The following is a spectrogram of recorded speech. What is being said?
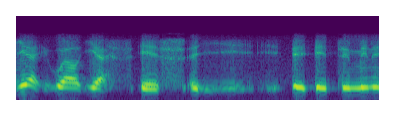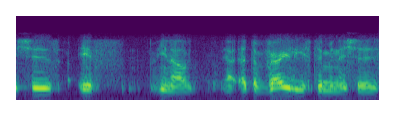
Yeah, well, yes, it, it, it diminishes if you know at the very least diminishes,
